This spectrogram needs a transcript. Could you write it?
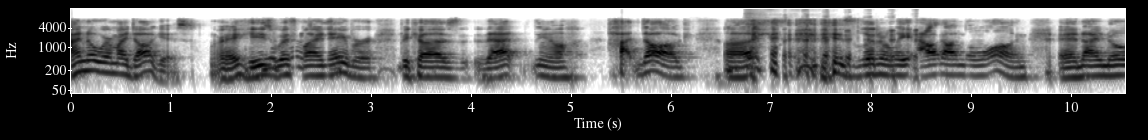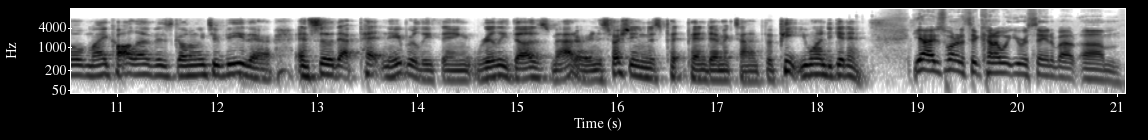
i know where my dog is right? He's with my neighbor because that you know hot dog uh, is literally out on the lawn and i know my Kalev is going to be there. And so that pet neighborly thing really does matter and especially in this p- pandemic time. But pete you wanted to get in yeah i just wanted to say kind of what you were saying about um,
